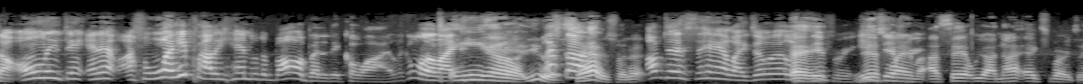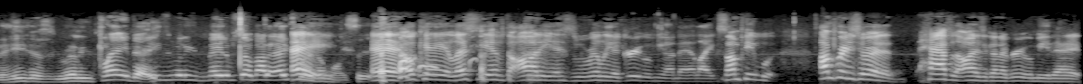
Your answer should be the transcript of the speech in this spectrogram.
The only thing, and uh, for one, he probably handled the ball better than Kawhi. Like, well, like yeah, you a savage for that. I'm just saying, like Joel is Hey, different. He's disclaimer: different. I said we are not experts, and he just really claimed that. He really made himself not an expert. Hey, more. See? okay, let's see if the audience will really agree with me on that. Like some people, I'm pretty sure half of the audience are gonna agree with me that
